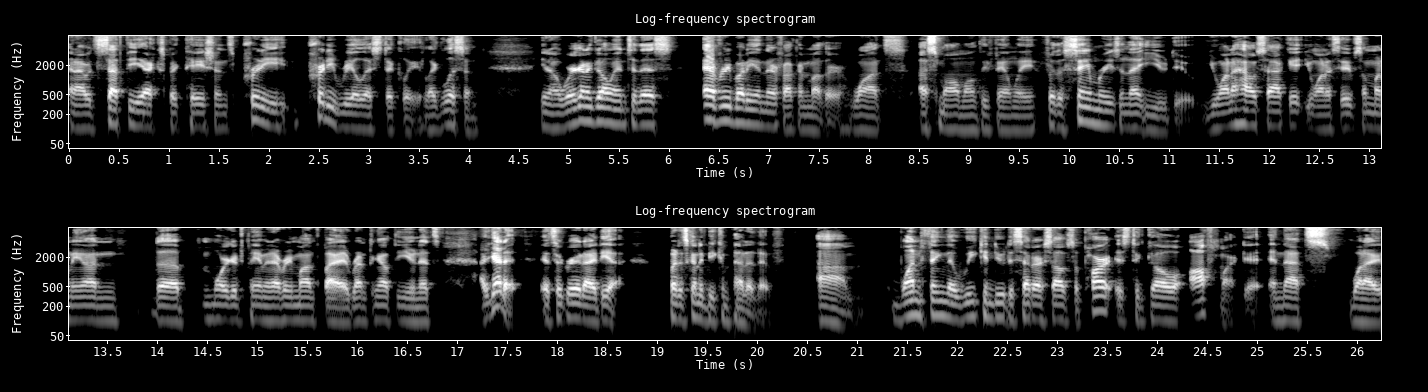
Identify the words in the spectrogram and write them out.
and I would set the expectations pretty pretty realistically. Like listen, you know, we're going to go into this everybody and their fucking mother wants a small multifamily for the same reason that you do. You want to house hack it, you want to save some money on the mortgage payment every month by renting out the units. I get it. It's a great idea, but it's going to be competitive. Um, one thing that we can do to set ourselves apart is to go off market and that's what i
